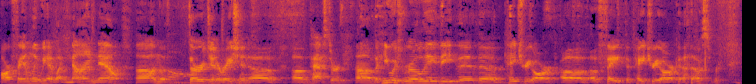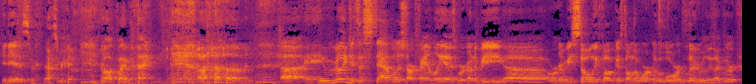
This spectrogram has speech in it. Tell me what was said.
our family. We have like nine now. Uh, I'm the third generation of, of pastor, uh, but he was really the, the, the patriarch of, of faith. The patriarch. it is. That's great. I'll play back. Um, uh, it really just established our family as we're going to be uh, we're going to be solely focused on the work of the Lord. Literally, like we're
